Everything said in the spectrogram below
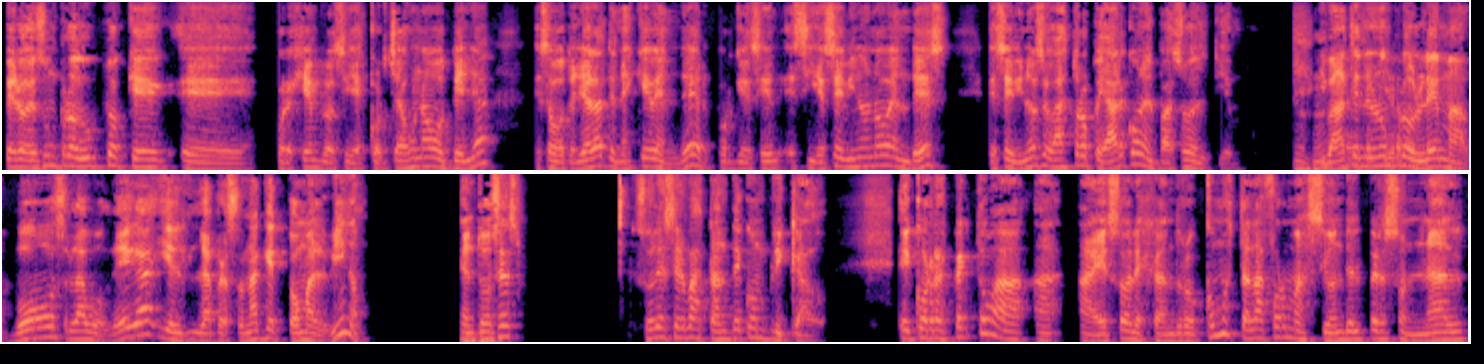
pero es un producto que, eh, por ejemplo, si escorchas una botella, esa botella la tenés que vender, porque si, si, ese vino no vendes, ese vino se va a estropear con el paso del tiempo. y van a tener un problema vos, la bodega y la persona que toma el vino. Entonces, suele ser bastante complicado. Eh, con respecto a, eso, Alejandro, ¿cómo está la formación del personal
